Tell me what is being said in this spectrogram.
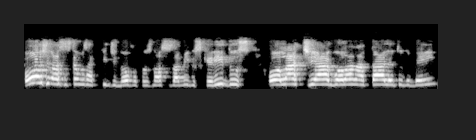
Hoje nós estamos aqui de novo com os nossos amigos queridos. Olá, Tiago. Olá, Natália. Tudo bem?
